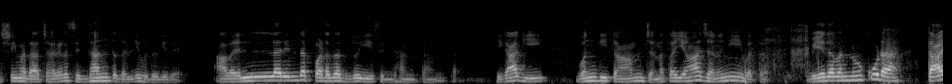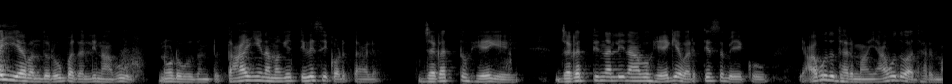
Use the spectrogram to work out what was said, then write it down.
ಶ್ರೀಮದಾಚಾರ್ಯರ ಸಿದ್ಧಾಂತದಲ್ಲಿ ಹುದುಗಿದೆ. ಅವರೆಲ್ಲರಿಂದ ಪಡೆದದ್ದು ಈ ಸಿದ್ಧಾಂತ ಅಂತ. ಹೀಗಾಗಿ ವಂದಿತಾಂ ಜನತಯಾ ಜನನೀವತ. ವೇದವನ್ನೂ ಕೂಡ ತಾಯಿಯ ಒಂದು ರೂಪದಲ್ಲಿ ನಾವು ನೋಡುವುದುಂಟು. ತಾಯಿ ನಮಗೆ ತಿಳಿಸಿಕೊಡ್ತಾಳೆ ಜಗತ್ತು ಹೇಗೆ, ಜಗತ್ತಿನಲ್ಲಿ ನಾವು ಹೇಗೆ ವರ್ತಿಸಬೇಕು, ಯಾವುದು ಧರ್ಮ, ಯಾವುದು ಅಧರ್ಮ,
